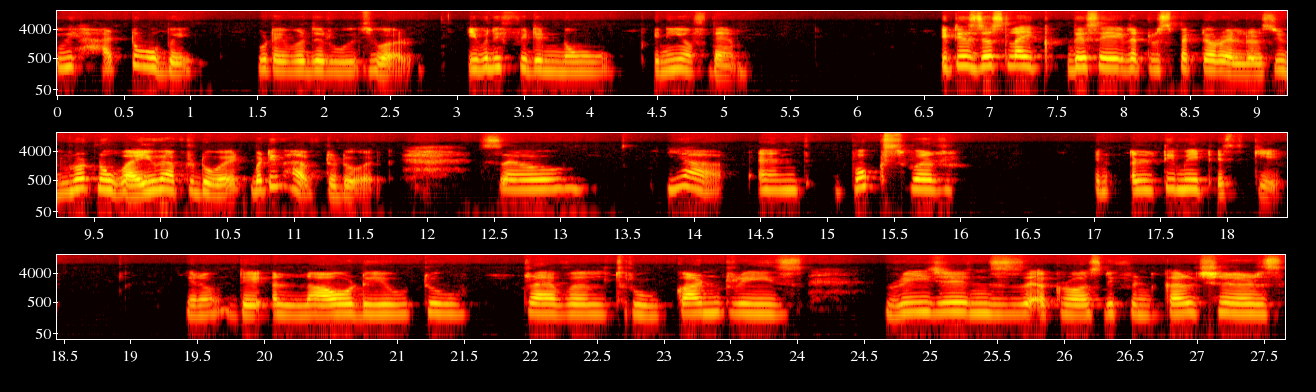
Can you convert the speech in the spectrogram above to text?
we had to obey whatever the rules were even if we didn't know any of them. It is just like they say that respect your elders. You do not know why you have to do it but you have to do it. So yeah and books were an ultimate escape. You know they allowed you to travel through countries regions across different cultures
